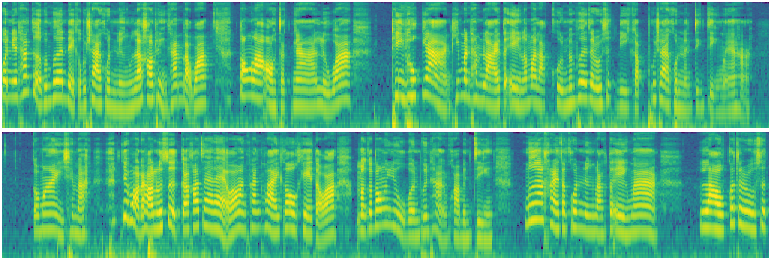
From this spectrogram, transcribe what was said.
วันนี้ถ้าเกิดเพื่อนๆเด็กกับผู้ชายคนหนึ่งแล้วเขาถึงขั้นแบบว่า ต้องลาออกจากงานหรือว่า ทิ้งทุกอย่างที่มันทำร้ายตัวเองแล้วมารักคุณ เพื่อนๆจะรู้สึกดีกับผู้ชายคนนั้นจริงๆไหมอะคะก็ไม่ใช่ไหมอย่าบอกนะคะรู้สึกก็เข้าใจแหละว่ามันคลั่งไคล้ก็โอเค แต่ว่ามันก็ต้องอยู่บนพื้นฐานความเป็นจริง เมื่อใครสักคนหนึ่งรักตัวเองมาก เราก็จะรู้สึก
